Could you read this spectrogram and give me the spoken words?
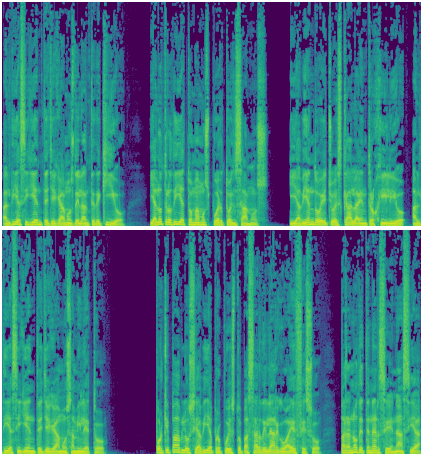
al día siguiente llegamos delante de Quío, y al otro día tomamos puerto en Samos, y habiendo hecho escala en Trogilio, al día siguiente llegamos a Mileto porque Pablo se había propuesto pasar de largo a Éfeso, para no detenerse en Asia,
